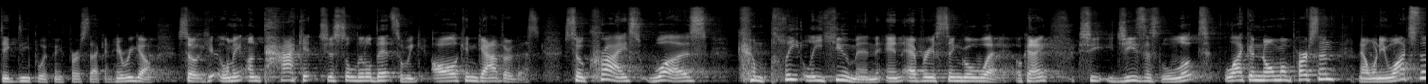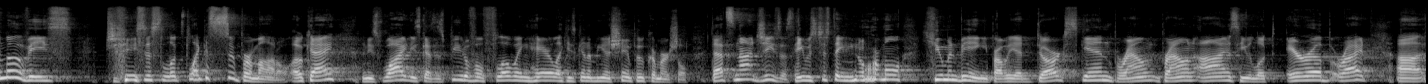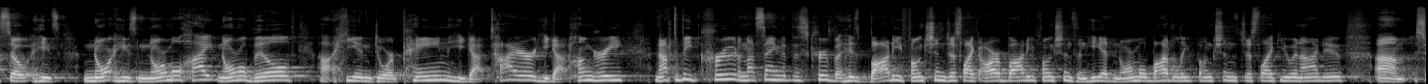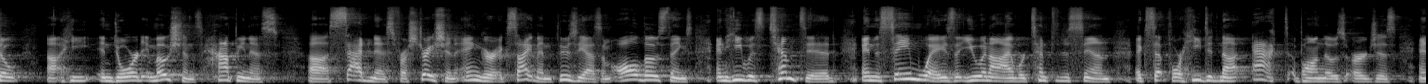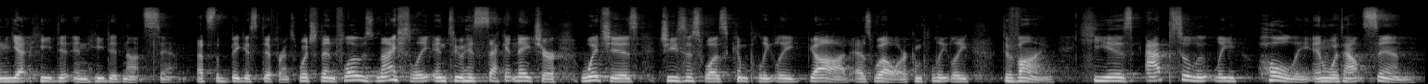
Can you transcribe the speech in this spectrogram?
Dig deep with me for a second. Here we go. So here, let me unpack it just a little bit so we all can gather this. So Christ was completely human in every single way, okay? She, Jesus looked like a normal person. Now, when you watch the movies, Jesus looks like a supermodel, okay? And he's white, and he's got this beautiful flowing hair like he's gonna be in a shampoo commercial. That's not Jesus. He was just a normal human being. He probably had dark skin, brown, brown eyes. He looked Arab, right? Uh, so he's, nor, he's normal height, normal build. Uh, he endured pain. He got tired. He got hungry. Not to be crude, I'm not saying that this is crude, but his body functioned just like our body functions, and he had normal bodily functions just like you and I do. Um, so uh, he endured emotions, happiness, uh, sadness, frustration, anger, excitement, enthusiasm, all those things. And he was tempted in the same ways that you and I were tempted to sin, except for he did not act upon those urges, and yet he did, and he did not sin. That's the biggest difference, which then flows nicely into his second nature, which is Jesus was completely God as well, or completely divine. He is absolutely holy and without sin.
